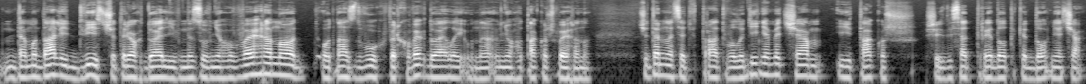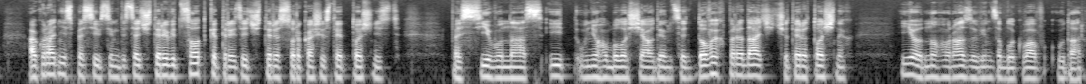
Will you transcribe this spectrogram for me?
Йдемо далі. Дві з чотирьох дуелів внизу в нього виграно. Одна з двох верхових дуелей у нього також виграно. 14 втрат володіння м'ячем і також 63 дотики до м'яча. Акуратність пасів 74%, 34 з 46 точність пасів у нас. І у нього було ще 11 довгих передач, 4 точних. І одного разу він заблокував удар.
